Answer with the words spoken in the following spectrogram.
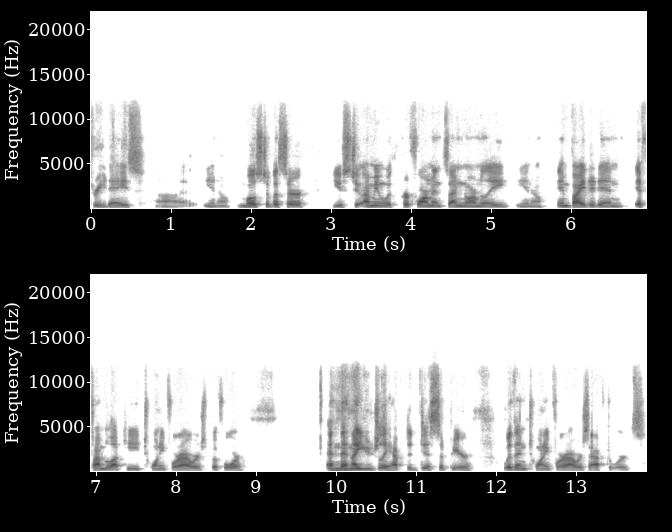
three days. Uh, you know, most of us are used to, I mean, with performance, I'm normally, you know, invited in, if I'm lucky, 24 hours before. And then I usually have to disappear within 24 hours afterwards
